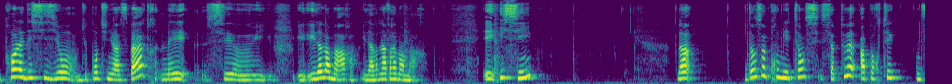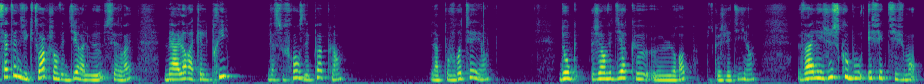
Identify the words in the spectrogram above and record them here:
Il prend la décision de continuer à se battre, mais c'est euh, il, en a marre. Il en a vraiment marre. Et ici, ben, dans un premier temps, ça peut apporter une certaine victoire, j'ai envie de dire, à l'UE, c'est vrai. Mais alors, à quel prix? La souffrance des peuples, hein. la pauvreté. Hein. Donc, j'ai envie de dire que euh, l'Europe, parce que je l'ai dit, hein, va aller jusqu'au bout, effectivement,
